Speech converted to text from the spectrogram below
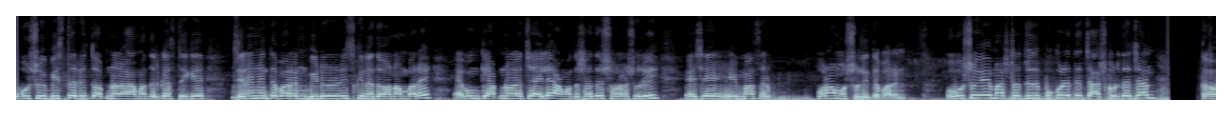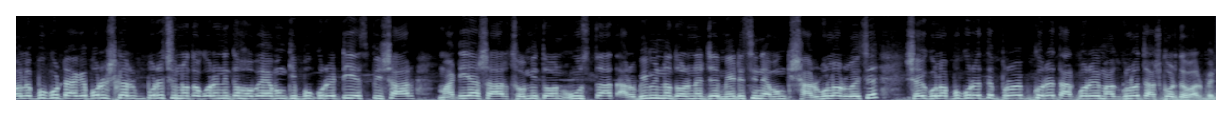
অবশ্যই বিস্তারিত আপনারা আমাদের কাছ থেকে জেনে নিতে পারেন ভিডিওর স্ক্রিনে দেওয়া নাম্বারে এবং কি আপনারা চাইলে আমাদের সাথে সরাসরি এসে এই মাছের পরামর্শ নিতে পারেন। অবশ্যই এই মাছটা যদি পুকুরেতে চাষ করতে চান তাহলে পুকুরটা আগে পরিষ্কার পরিচ্ছন্নতা করে নিতে হবে এবং কি পুকুরে টিএসপি সার, মাটিয়া সার, সমিতন, উস্তাদ আরও বিভিন্ন ধরনের যে মেডিসিন এবং সারগুলো রয়েছে, সেইগুলো পুকুরেতে প্রয়োগ করে তারপরে এই মাছগুলো চাষ করতে পারবেন।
